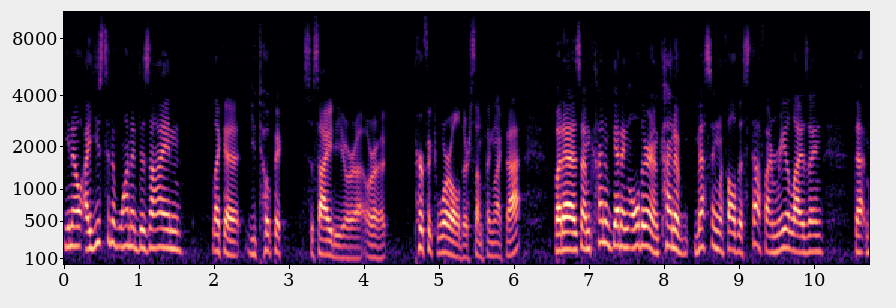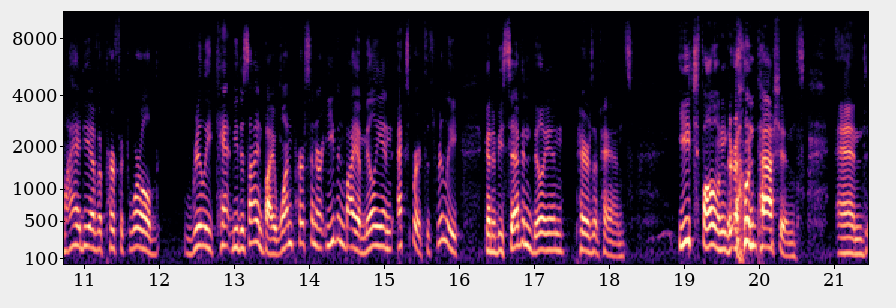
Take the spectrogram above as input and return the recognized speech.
you know, I used to want to design like a utopic society or a, or a perfect world or something like that. But as I'm kind of getting older and I'm kind of messing with all this stuff, I'm realizing that my idea of a perfect world really can't be designed by one person or even by a million experts. It's really going to be 7 billion pairs of hands each following their own passions and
